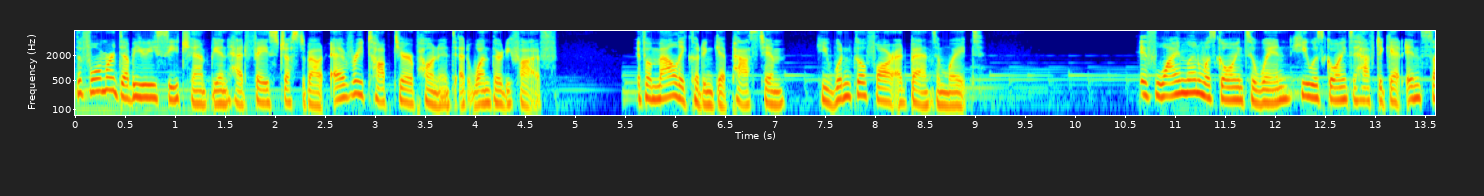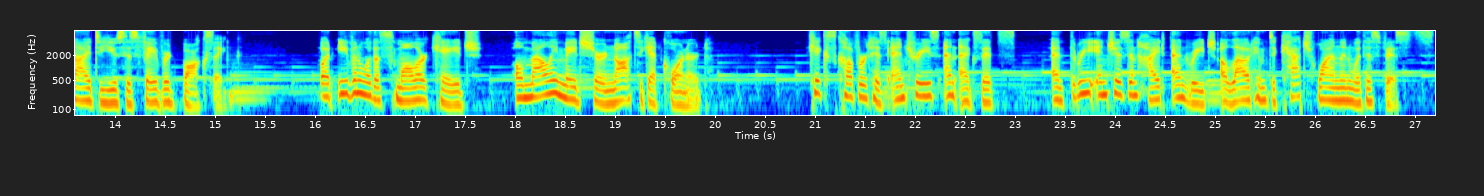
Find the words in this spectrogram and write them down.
The former WEC champion had faced just about every top tier opponent at 135. If O'Malley couldn't get past him, he wouldn't go far at bantamweight. If Wineland was going to win, he was going to have to get inside to use his favorite boxing. But even with a smaller cage, O'Malley made sure not to get cornered. Kicks covered his entries and exits, and three inches in height and reach allowed him to catch Wineland with his fists.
